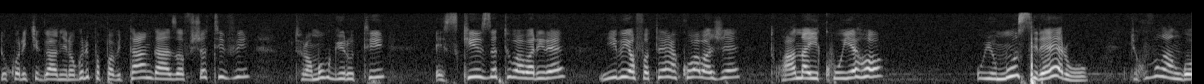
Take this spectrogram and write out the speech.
dukora ikiganiro kuri papa bitangaza ofisho tivi turamubwira uti esikize tubabarire niba iyo foto yarakubabaje twanayikuyeho. Uyu munsi rero byo kuvuga ngo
